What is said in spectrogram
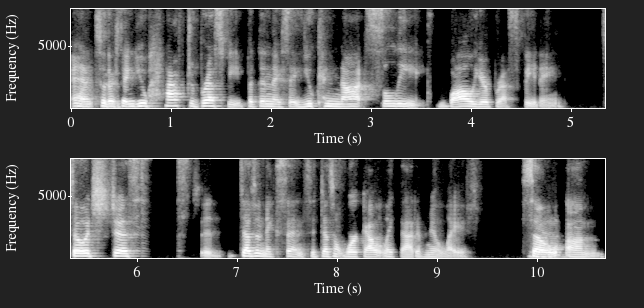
And so they're saying you have to breastfeed, but then they say you cannot sleep while you're breastfeeding. So it's just, it doesn't make sense. It doesn't work out like that in real life. So, yeah. um,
